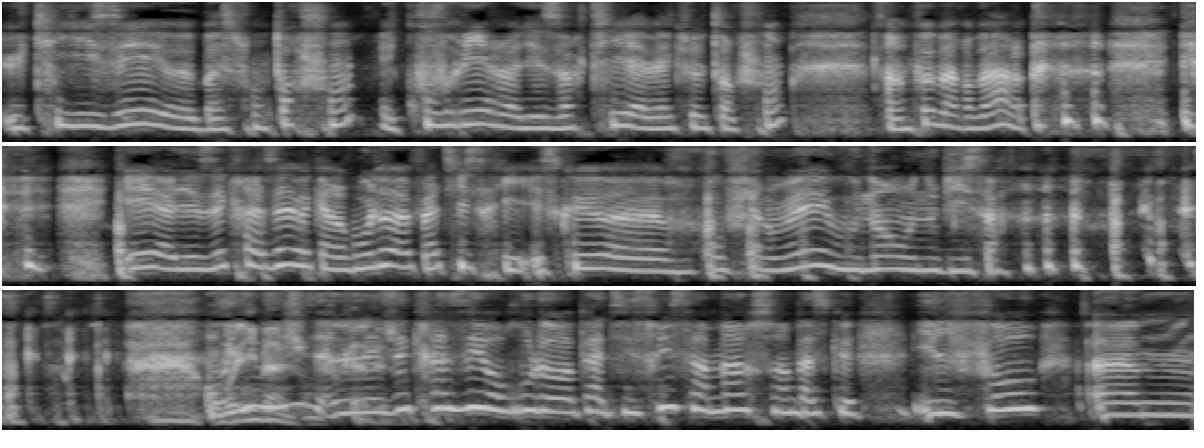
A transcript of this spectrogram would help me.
utiliser euh, bah, son torchon et couvrir les orties avec le torchon. C'est un peu barbare. et euh, les écraser avec un rouleau à pâtisserie. Est-ce que euh, vous confirmez ou non on oublie ça? On voit Oui, cas. les écraser au rouleau à pâtisserie, ça marche, hein, parce que il faut euh,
